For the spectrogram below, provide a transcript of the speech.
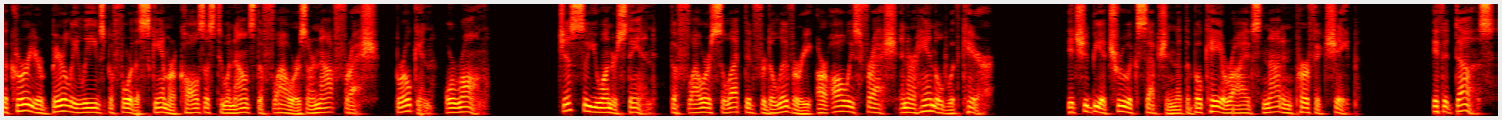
The courier barely leaves before the scammer calls us to announce the flowers are not fresh, broken, or wrong. Just so you understand, the flowers selected for delivery are always fresh and are handled with care. It should be a true exception that the bouquet arrives not in perfect shape. If it does,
